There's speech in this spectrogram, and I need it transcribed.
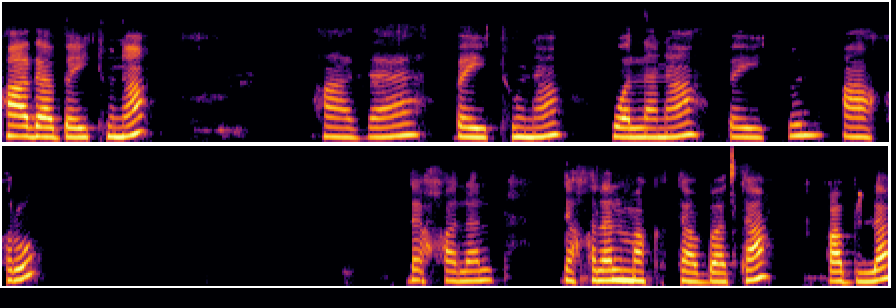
هذا بيتنا. هذا بيتنا. ولنا بيت آخر. دخل دخل المكتبة قبل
